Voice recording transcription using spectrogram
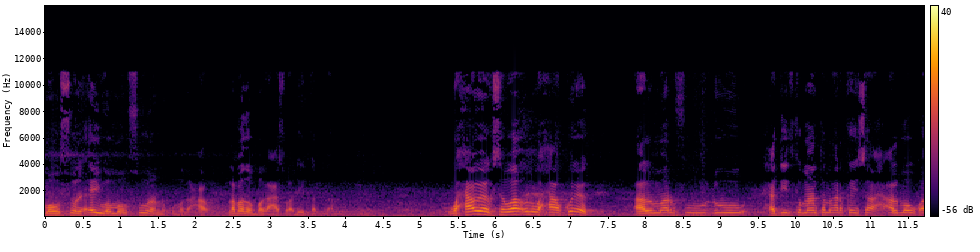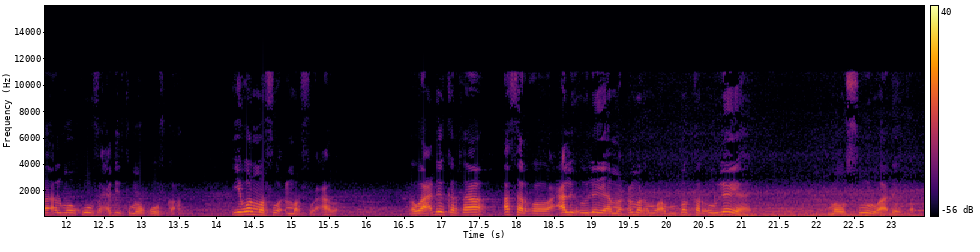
mawsuulan ay wa mawsuulan ku magacaabo labadaba magacaas waa dhihi kartaa waxaa u eg sawaa-un waxaa ku eg almarfuucu xadiidka maanta ma arkaysa almawquufu xadiidka mawquufka ah iyo walmarfuucu marfuucaba oo waxaad dhihi kartaa ahar oo cali uu leeyahay ama cumar ama abubakar uu leeyahay mawsuul waa dhihi kartaa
